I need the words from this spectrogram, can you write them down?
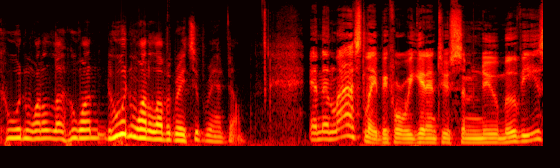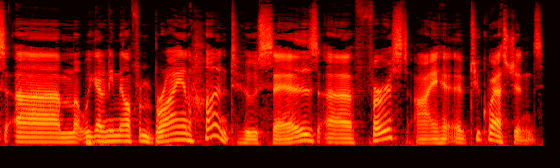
who wouldn't want to love who want who wouldn't want to love a great Superman film? And then lastly, before we get into some new movies, um, we got an email from Brian Hunt who says, uh, First, I have two questions.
